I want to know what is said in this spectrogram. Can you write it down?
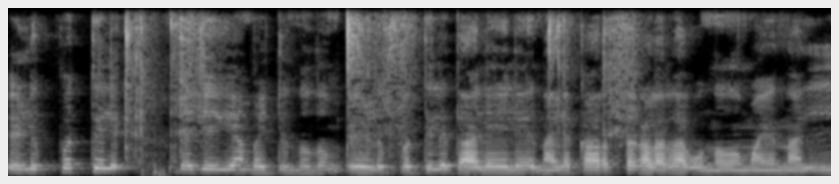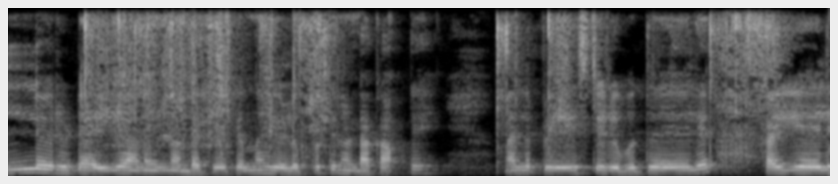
എളുപ്പത്തിൽ ഇത് ചെയ്യാൻ പറ്റുന്നതും എളുപ്പത്തിൽ തലയിൽ നല്ല കറുത്ത കളറാകുന്നതുമായ നല്ലൊരു ഡൈ ആണ് ഇന്ന് ഉണ്ടാക്കിയേക്കുന്നത്. എളുപ്പത്തിനുണ്ടാക്കാം നല്ല പേസ്റ്റ് രൂപത്തിൽ കയ്യിൽ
